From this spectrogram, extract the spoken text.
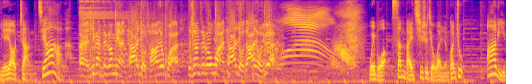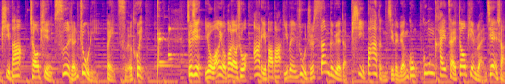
也要涨价了。哎，你看这个面它有长有宽，就像这个碗它有大有圆。哇！微博三百七十九万人关注，阿里 P 八招聘私人助理被辞退。最近有网友爆料说，阿里巴巴一位入职三个月的 P 八等级的员工，公开在招聘软件上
